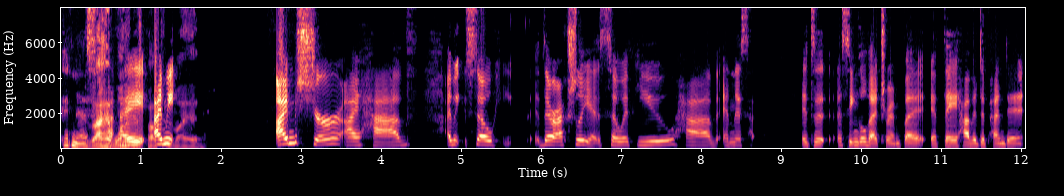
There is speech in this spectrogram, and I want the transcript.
goodness. I have one. I, I mean, in my head. I'm sure I have. I mean, so he- there actually is. So if you have, and this, it's a, a single veteran, but if they have a dependent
